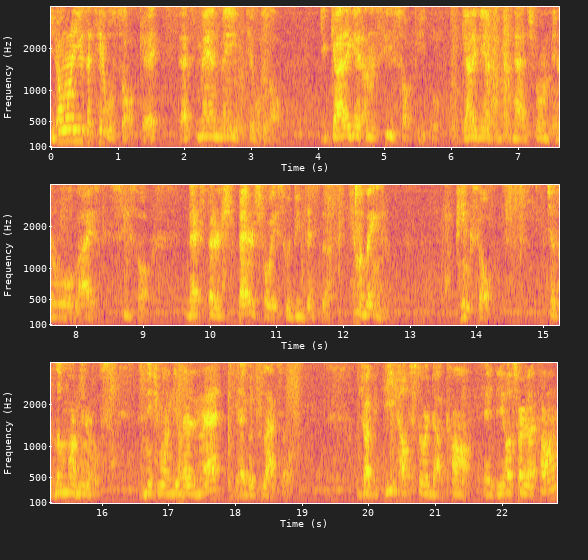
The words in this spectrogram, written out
You don't want to use a table salt, okay? That's man-made table salt. You gotta get on the sea salt, people. You gotta get on the natural mineralized sea salt. Next better better choice would be this stuff, Himalayan pink salt, which has a little more minerals. And if you want to get better than that, you gotta go to black salt. I'm dropping dhealthstore.com. Okay, dhealthstore.com.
